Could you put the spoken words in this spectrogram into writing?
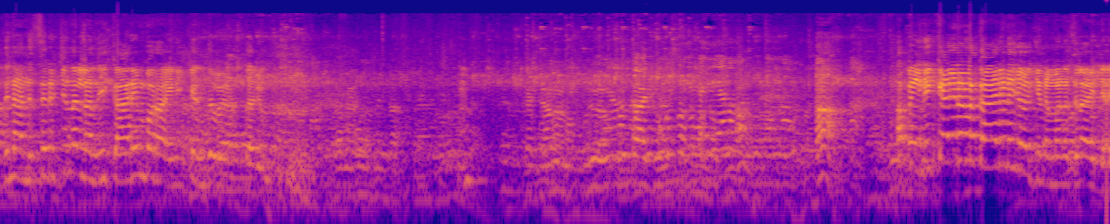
അതിനനുസരിച്ചെന്നല്ല നീ കാര്യം പറ എനിക്ക് എന്ത് വേണം തരും. ആ അപ്പൊ എനിക്ക് അതിനുള്ള കാര്യം ചോദിക്കുന്നു മനസ്സിലായില്ല?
